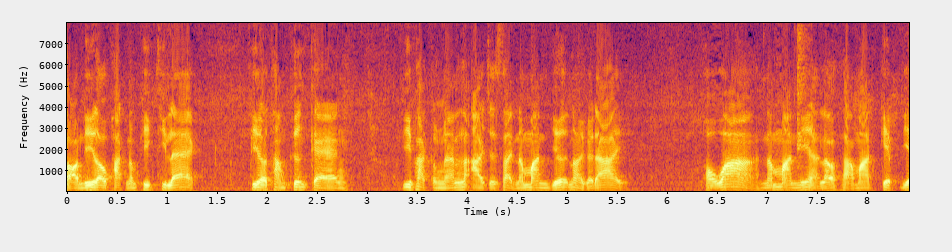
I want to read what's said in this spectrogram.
ตอนที่เราผัดน้ำพริกทีแรก ที่เราทำเครื่องแกง ที่ผัดตรงนั้นเราอาจจะใส่น้ำมันเยอะหน่อยก็ได้ เพราะว่าน้ำมันเนี่ยเราสามารถเก็บแย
